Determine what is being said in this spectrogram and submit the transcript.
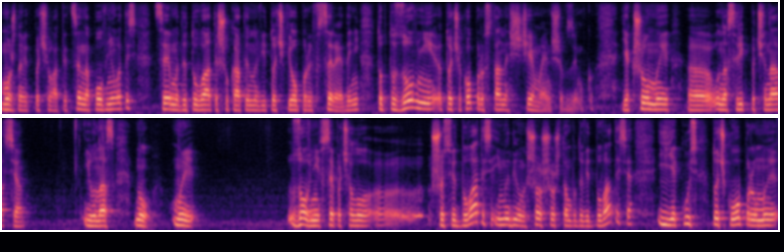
можна відпочивати. Це наповнюватись, це медитувати, шукати нові точки опори всередині. Тобто, зовні точок опору стане ще менше взимку. Якщо ми е, у нас рік починався, і у нас ну ми зовні все почало е, щось відбуватися, і ми дивимося, що, що ж там буде відбуватися, і якусь точку опору ми е,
